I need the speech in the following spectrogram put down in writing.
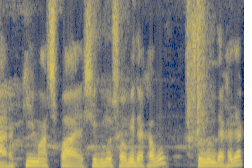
আর কি মাছ পায় সেগুলো সবই দেখাবো। চলুন, দেখা যাক।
